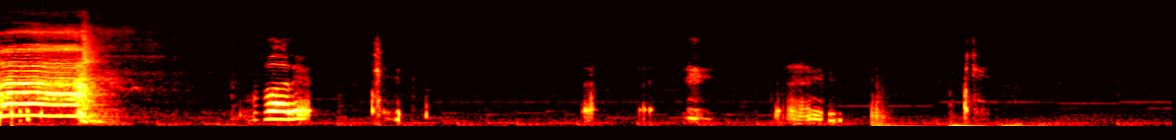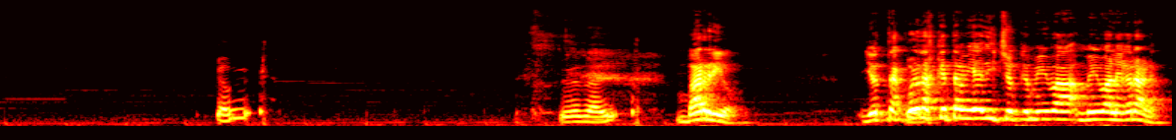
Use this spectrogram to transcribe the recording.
¡Ah! Vale. ¿Tienes ahí? Barrio. Yo, ¿Te acuerdas que te había dicho que me iba, me iba a alegrar?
